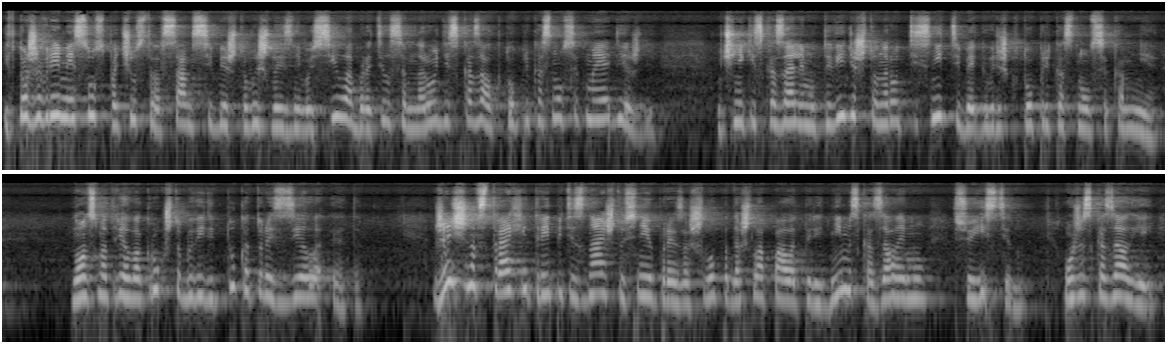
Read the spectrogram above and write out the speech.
И в то же время Иисус, почувствовав сам себе, что вышла из него сила, обратился в народе и сказал, кто прикоснулся к моей одежде. Ученики сказали ему, ты видишь, что народ теснит тебя, и говоришь, кто прикоснулся ко мне. Но он смотрел вокруг, чтобы видеть ту, которая сделала это. Женщина в страхе и трепете, зная, что с ней произошло, подошла, пала перед ним и сказала ему всю истину. Он же сказал ей –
